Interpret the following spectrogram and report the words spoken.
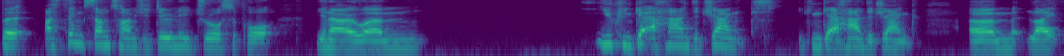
but I think sometimes you do need draw support. You know, um, you can get a hand of janks. You can get a hand of jank. Um, like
